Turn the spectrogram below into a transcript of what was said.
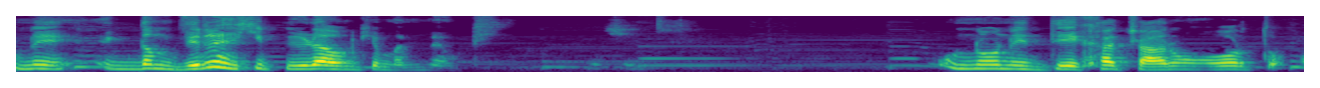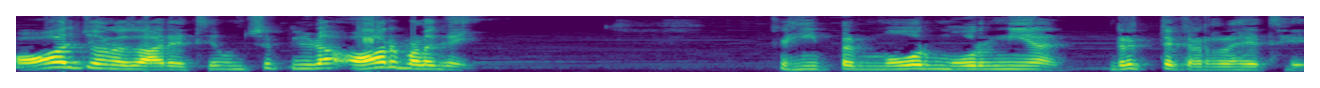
उन्हें एकदम विरह की पीड़ा उनके मन में उठी। उन्होंने देखा चारों ओर तो और जो नज़ारे थे उनसे पीड़ा और बढ़ गई। कहीं पर मोर मोरनिया नृत्य कर रहे थे।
